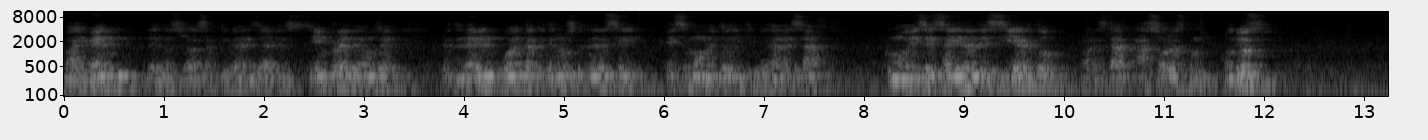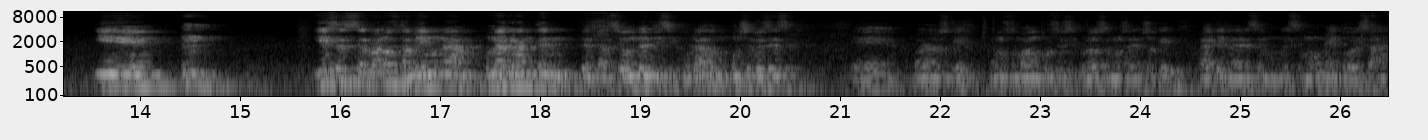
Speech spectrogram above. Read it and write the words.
vaivén de nuestras actividades diarias. Siempre debemos de, tener en cuenta que tenemos que tener ese, ese momento de intimidad, esa, como dice, esa ida al desierto para estar a solas con, con Dios. Y, y esa es, hermanos, también una, una gran ten- tentación del discipulado. Muchas veces eh, bueno, los que hemos tomado un curso de discipulados hemos dicho que hay que tener ese, ese momento, esa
